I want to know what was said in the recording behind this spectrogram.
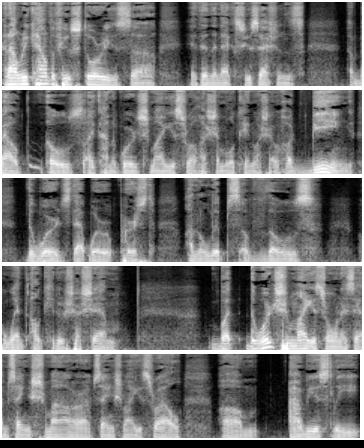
And I'll recount a few stories uh, within the next few sessions about those iconic words, Shema Yisrael, Hashem Elokeinu, Hashem Echad, being the words that were pursed on the lips of those who went Al Kiddush Hashem. But the word Shema Yisrael, when I say I'm saying Shema or I'm saying Shema Yisrael, um, obviously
